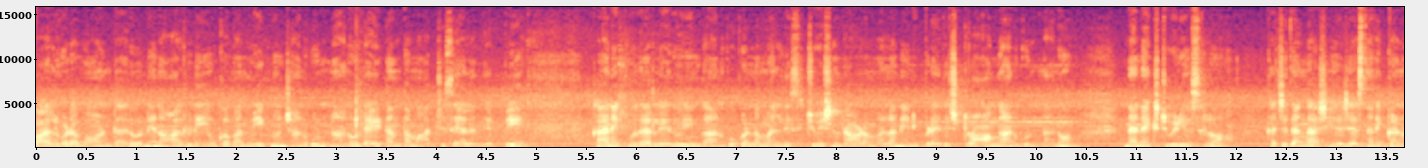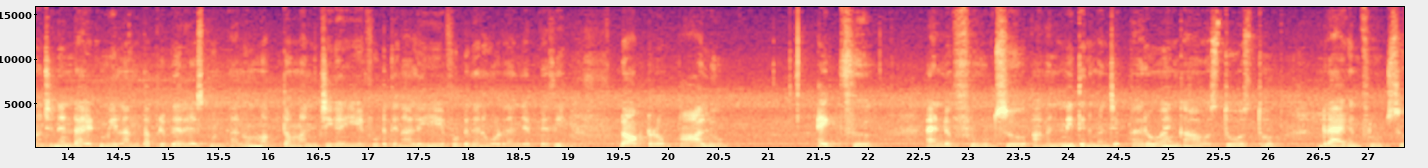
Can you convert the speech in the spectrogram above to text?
వాళ్ళు కూడా బాగుంటారు. నేను ఆల్రెడీ ఒక వన్ వీక్ నుంచి అనుకుంటున్నాను డైట్ అంతా మార్చేసేయాలని చెప్పి. కానీ కుదరలేదు. ఇంకా అనుకోకుండా మళ్ళీ సిచ్యువేషన్ రావడం వల్ల నేను ఇప్పుడైతే స్ట్రాంగ్గా అనుకుంటున్నాను. నా నెక్స్ట్ వీడియోస్లో ఖచ్చితంగా షేర్ చేస్తాను. ఇక్కడ నుంచి నేను డైట్ మీల్ అంతా ప్రిపేర్ చేసుకుంటాను. మొత్తం మంచిగా ఏ ఫుడ్ తినాలి ఏ ఫుడ్ తినకూడదని చెప్పేసి డాక్టర్ పాలు ఎగ్స్ అండ్ ఫ్రూట్స్ అవన్నీ తినమని చెప్పారు. ఇంకా వస్తూ వస్తూ డ్రాగన్ ఫ్రూట్స్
